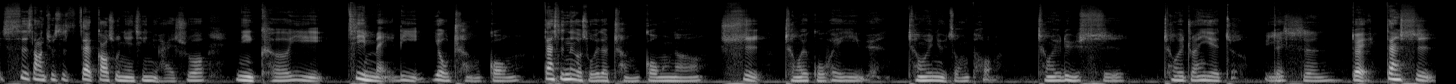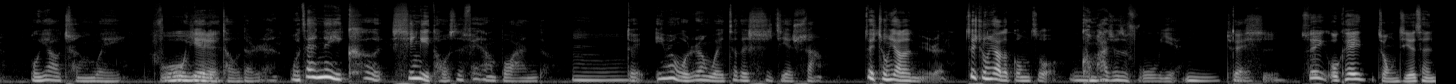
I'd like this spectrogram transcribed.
事实上，就是在告诉年轻女孩说，你可以既美丽又成功，但是那个所谓的成功呢，是成为国会议员、成为女总统、成为律师、成为专业者、医生，对，但是不要成为服务业里头的人。我在那一刻心里头是非常不安的。嗯，对，因为我认为这个世界上最重要的女人，最重要的工作，恐怕就是服务业。嗯，对，是，所以我可以总结成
